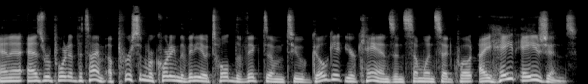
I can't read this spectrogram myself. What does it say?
And uh, as reported at the time, a person recording the video told the victim to go get your cans, and someone said, "quote I hate Asians,"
